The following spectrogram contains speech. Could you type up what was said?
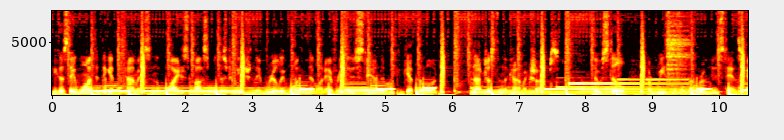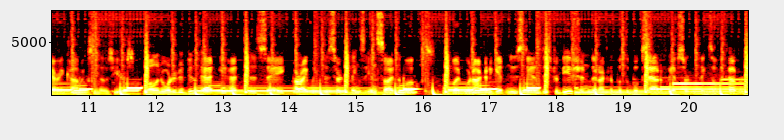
because they wanted to get the comics in the widest possible distribution. They really wanted not just in the comic shops. There was still a reasonable number of newsstands carrying comics in those years. Well, in order to do that, you had to say, all right, we can do certain things inside the books, but we're not going to get newsstand distribution. They're not going to put the books out if we have certain things on the covers.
